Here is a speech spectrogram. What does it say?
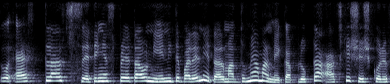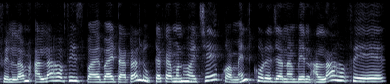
তো অ্যাস প্লাস সেটিং স্প্রেটাও নিয়ে নিতে পারেন। এটার মাধ্যমে আমার মেকআপ লুকটা আজকে শেষ করে ফেললাম। আল্লাহ হাফিজ বাই বাই টাটা। লুকটা কেমন হয়েছে? কমেন্ট করে জানাবেন। আল্লাহ হাফেজ।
